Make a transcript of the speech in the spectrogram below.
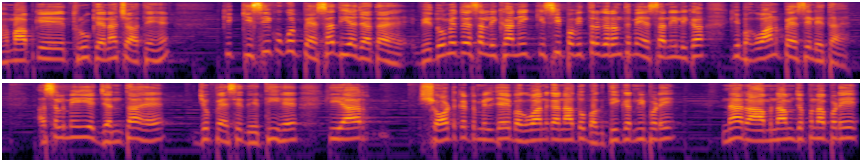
हम आपके थ्रू कहना चाहते हैं कि किसी को कोई पैसा दिया जाता है। वेदों में तो ऐसा लिखा नहीं किसी पवित्र ग्रंथ में ऐसा नहीं लिखा कि भगवान पैसे लेता है। असल में ये जनता है जो पैसे देती है कि यार शॉर्टकट मिल जाए भगवान का, ना तो भक्ति करनी पड़े, ना राम नाम जपना पड़े,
